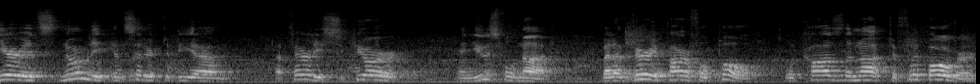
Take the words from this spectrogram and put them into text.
here it's normally considered to be a, a fairly secure and useful knot, but a very powerful pull will cause the knot to flip over.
